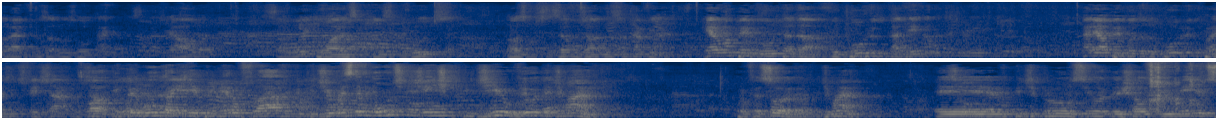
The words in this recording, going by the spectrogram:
horário para os alunos voltarem para a sala de aula, são 8 horas e 15 minutos, nós precisamos já nos encaminhar. Quero uma pergunta da, do público, cadê? Cadê a pergunta do público para a gente fechar? Ó, tem pergunta aqui, primeiro o Flávio me pediu, mas tem um monte de gente que pediu, viu, Edmar? Professor, Edmar, é, vou pedir para o senhor deixar os e-mails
